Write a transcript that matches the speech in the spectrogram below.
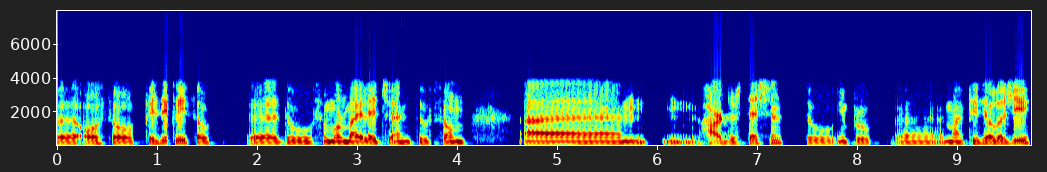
uh, also physically. So uh, do some more mileage and do some um, harder sessions to improve uh, my physiology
